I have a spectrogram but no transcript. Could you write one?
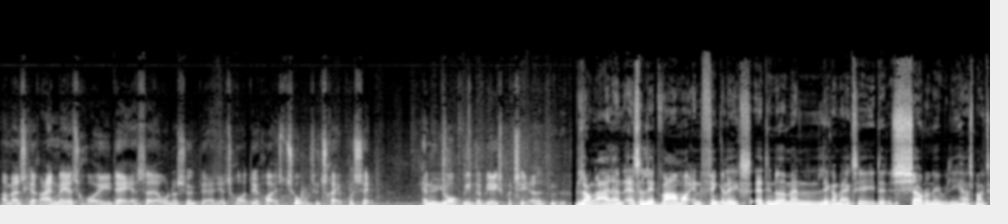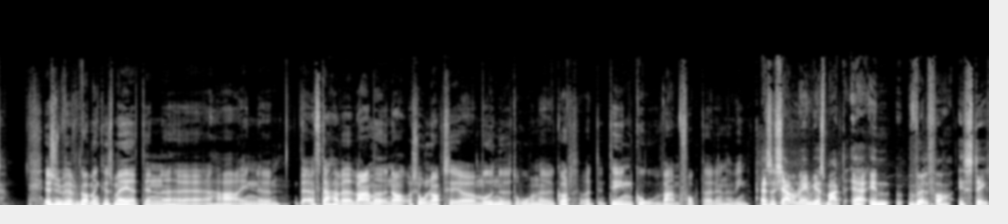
Og man skal regne med, jeg tror i dag, jeg sad og undersøgte, at jeg tror, det er højst 2-3 procent af New York-vin, der bliver eksporteret. Long Island, altså lidt varmere end Finger Lakes. Er det noget, man lægger mærke til i den Chardonnay, vi lige har smagt? Jeg synes i hvert fald godt, man kan smage, at den øh, har en... Øh, der, der har været varme nok, og sol nok til at modne druerne godt, og det, det er en god, varm frugt af den her vin. Altså Chardonnay, vi har smagt, er en Velfor Estate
